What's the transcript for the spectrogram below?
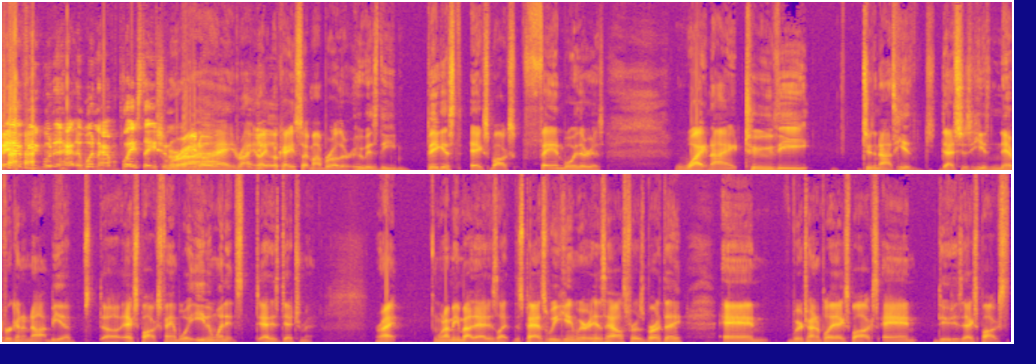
man, if you wouldn't have wouldn't have a PlayStation or right, you know, right. you Like, know, okay, so my brother, who is the biggest Xbox fanboy there is, White Knight to the to the nines. He that's just he is never gonna not be a uh, Xbox fanboy, even when it's at his detriment. Right. And what I mean by that is like this past weekend we were at his house for his birthday, and we were trying to play Xbox, and dude, his Xbox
